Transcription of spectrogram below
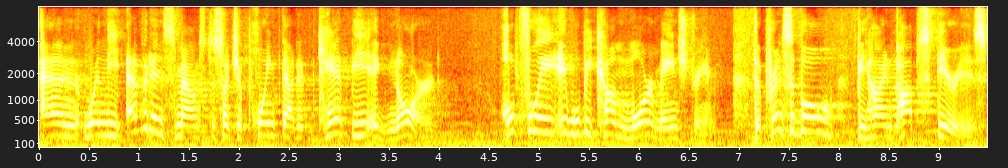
and when the evidence mounts to such a point that it can't be ignored, Hopefully, it will become more mainstream. The principle behind Popp's theories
